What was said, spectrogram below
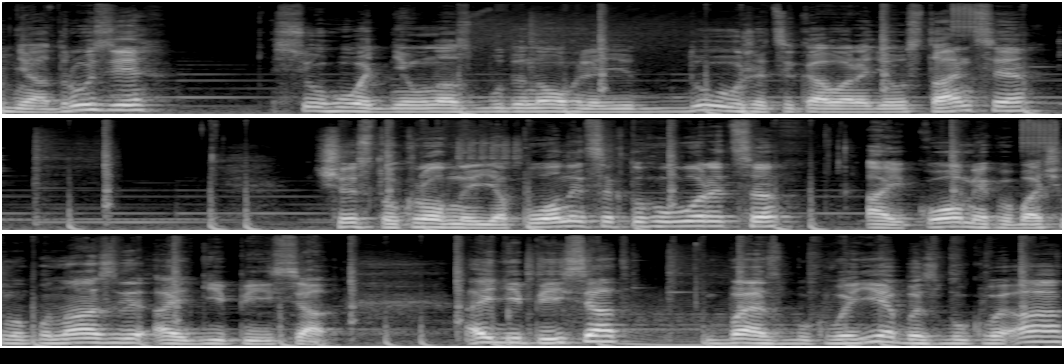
дня, друзі! Сьогодні у нас буде на огляді дуже цікава радіостанція. Чистокровний японець, як то говориться. ICOM, як ми бачимо по назві, ID50. ID50 без букви Є, без букви А,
